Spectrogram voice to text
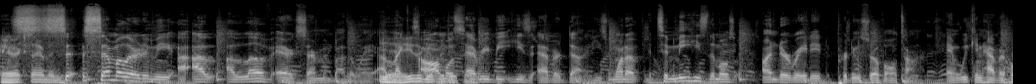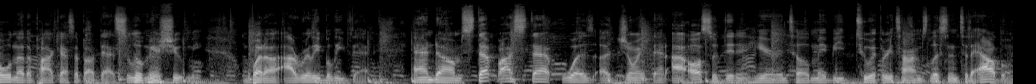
Erick Sermon. S- similar to me, I, I I love Erick Sermon. By the way, I Yeah, like he's almost producer. every beat he's ever done. He's one of to me, he's the most underrated producer of all time, and we can have a whole nother podcast about that. Salute me or shoot me, but uh, I really believe that. And um, Step by Step was a joint that I also didn't hear until maybe two or three times listening to the album,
